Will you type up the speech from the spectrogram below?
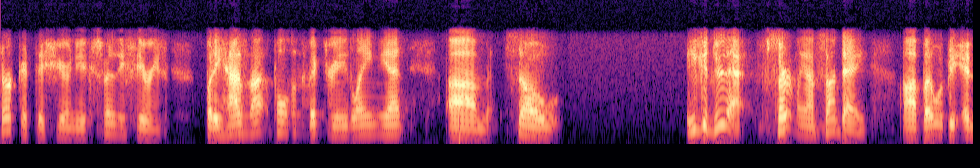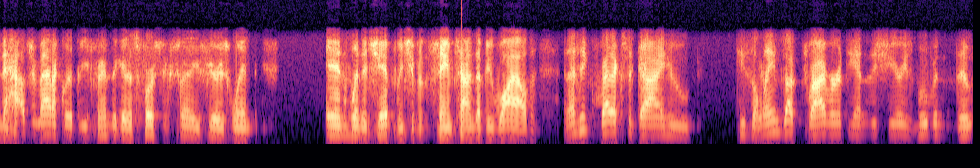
circuit this year in the Xfinity Series, but he has not pulled in the victory lane yet. Um, so he could do that certainly on Sunday. Uh, but it would be, and how dramatic would it be for him to get his first Xfinity Series win and win a championship at the same time? That'd be wild. And I think Reddick's a guy who he's a lame duck driver at the end of this year. He's moving to,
